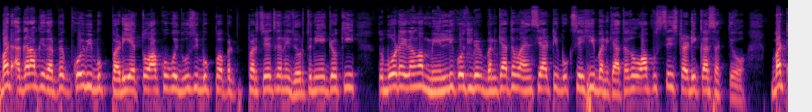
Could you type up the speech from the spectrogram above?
बट अगर आपके घर पे कोई भी बुक पड़ी है तो आपको कोई दूसरी बुक परचेज करने की ज़रूरत नहीं है, क्योंकि जो बोर्ड एग्ज़ाम का मेनली क्वेश्चन पेपर बन के आता है, वो एनसीईआरटी बुक से ही बन के आता है तो आप उससे स्टडी कर सकते हो। बट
